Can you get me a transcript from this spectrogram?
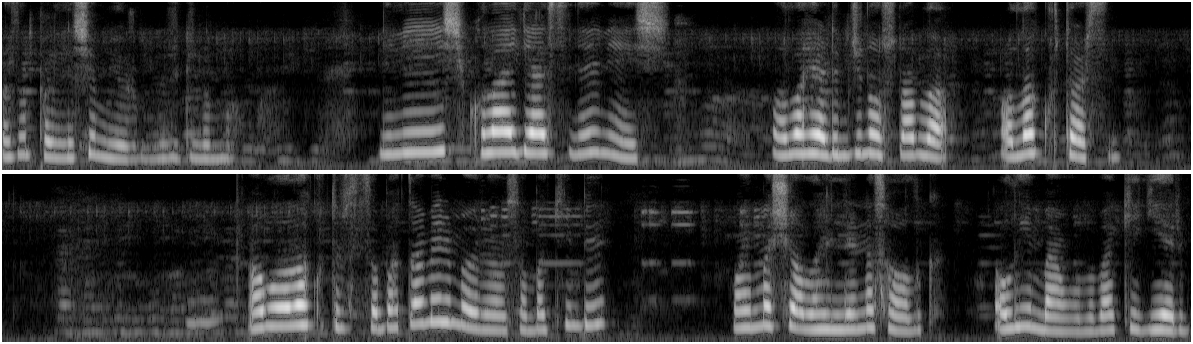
Bazen paylaşamıyorum. Üzgünüm ama. Niniş kolay gelsin Niniş. Allah yardımcın olsun abla. Allah kurtarsın. Abla Allah kurtarsın. Sabahtan beri mi öğreniyorsun? Bakayım bir. Vay maşallah ellerine sağlık. Alayım ben bunu. Belki giyerim.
